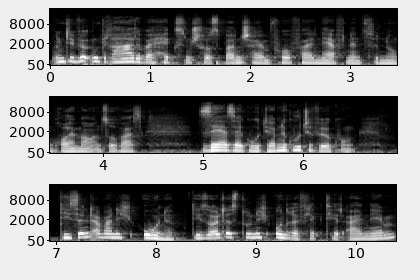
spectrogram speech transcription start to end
Und die wirken gerade bei Hexenschuss, Bandscheibenvorfall, Nervenentzündung, Rheuma und sowas sehr, sehr gut. Die haben eine gute Wirkung. Die sind aber nicht ohne. Die solltest du nicht unreflektiert einnehmen.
